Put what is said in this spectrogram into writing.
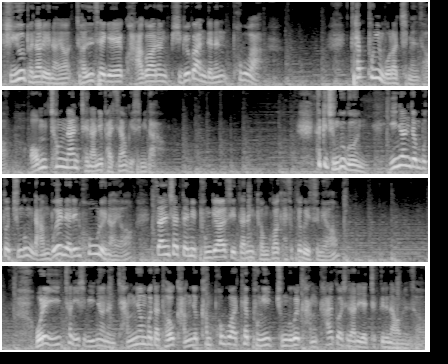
기후변화로 인하여 전 세계의 과거와는 비교가 안 되는 폭우와 태풍이 몰아치면서 엄청난 재난이 발생하고 있습니다. 특히 중국은 2년 전부터 중국 남부에 내린 호우로 인하여 산샤댐이 붕괴할 수 있다는 경고가 계속되고 있으며 올해 2022년은 작년보다 더욱 강력한 폭우와 태풍이 중국을 강타할 것이라는 예측들이 나오면서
